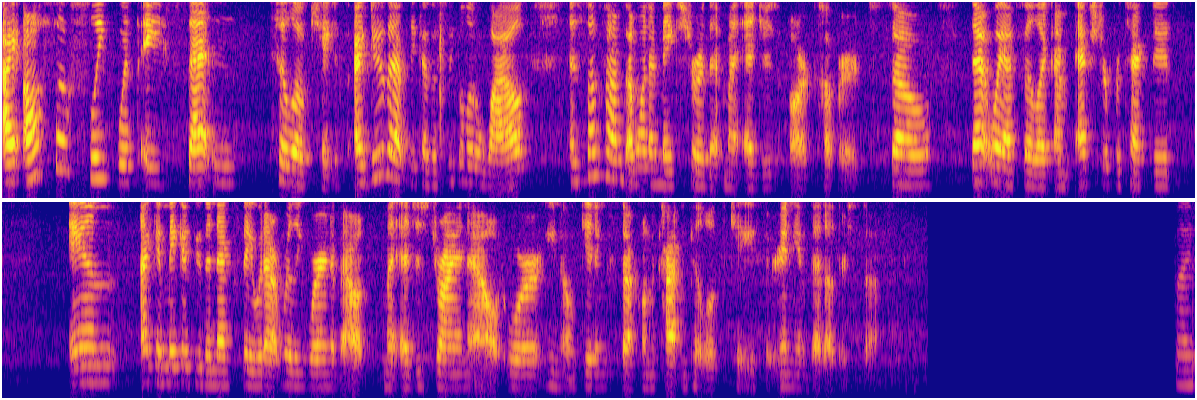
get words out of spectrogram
I also sleep with a satin pillowcase. I do that because I sleep a little wild and sometimes I want to make sure that my edges are covered. So that way I feel like I'm extra protected and I can make it through the next day without really worrying about my edges drying out or, you know, getting stuck on the cotton pillowcase or any of that other stuff. But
